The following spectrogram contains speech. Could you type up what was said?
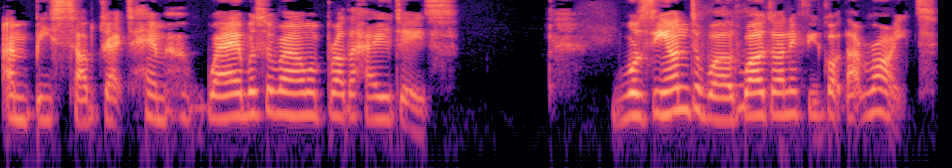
and be subject to him. Where was the realm of brother Hades? Was the underworld. Well done if you got that right.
